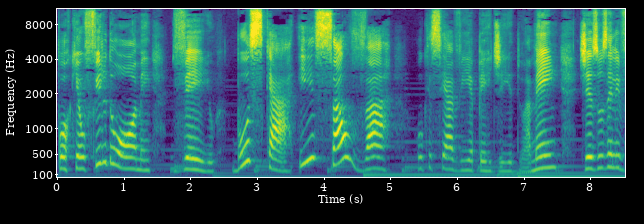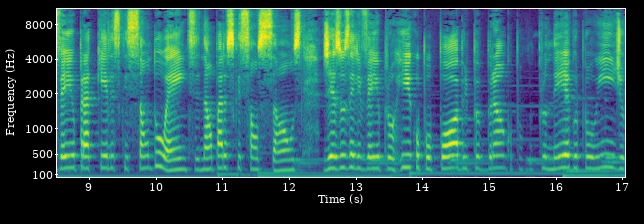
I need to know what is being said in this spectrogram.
Porque o filho do homem veio buscar e salvar o que se havia perdido. Amém? Jesus ele veio para aqueles que são doentes, não para os que são sãos. Jesus ele veio para o rico, para o pobre, para o branco, para o negro, para o índio.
